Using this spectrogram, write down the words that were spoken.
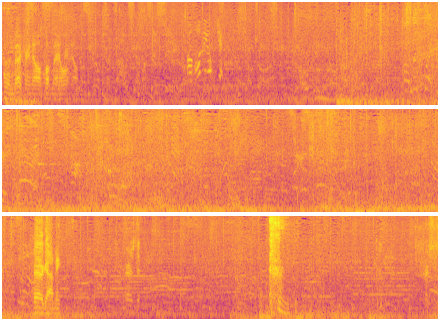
Coming back right now, I'll pop my ult. Bear got me. Where's the... Mercy's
